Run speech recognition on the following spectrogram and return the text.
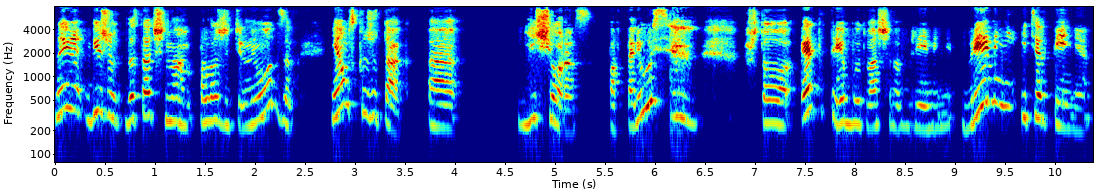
Ну, я вижу достаточно положительный отзыв. Я вам скажу так, э, еще раз повторюсь, что это требует вашего времени. Времени и терпения.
